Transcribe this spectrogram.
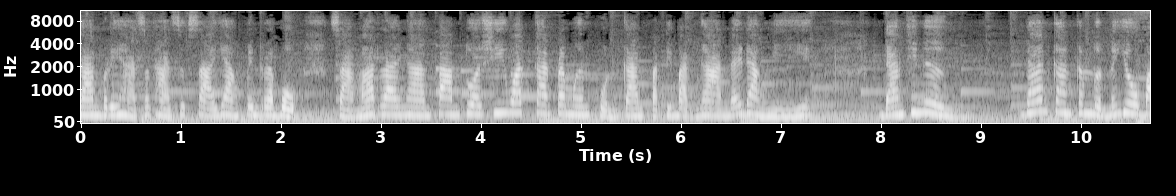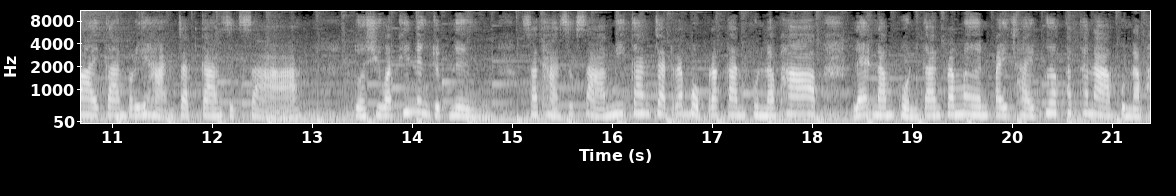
การบริหารสถานศึกษาอย่างเป็นระบบ สามารถรายงานตามตัวชี้วัดการประเมินผลการปฏิบัติงานได้ดังนี้ ด้านที่ 1 ด้านการกำหนดนโยบายการบริหารจัดการศึกษา ตัวชี้วัดที่ 1.1สถานศึกษามีการจัดระบบประกันคุณภาพ และนำผลการประเมินไปใช้เพื่อพัฒนาคุณภ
